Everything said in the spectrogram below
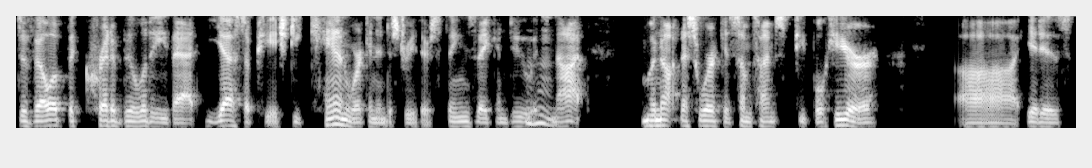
develop the credibility that yes, a PhD can work in industry. There's things they can do. Mm-hmm. It's not monotonous work as sometimes people hear. Uh, it is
